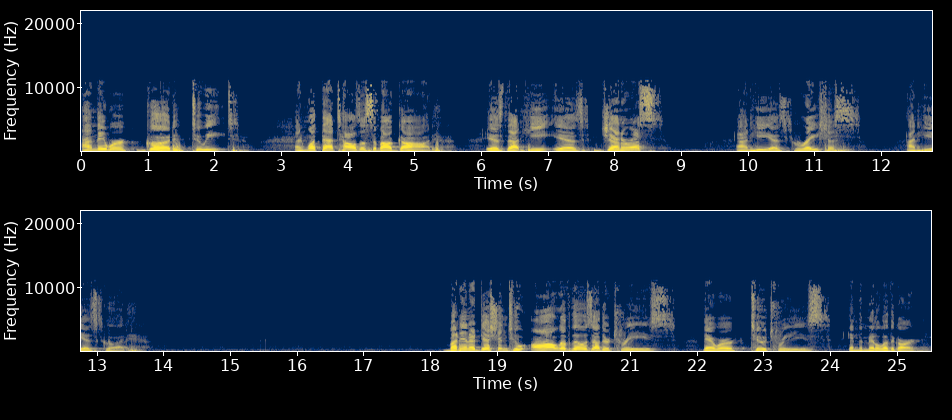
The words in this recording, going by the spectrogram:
and they were good to eat. And what that tells us about God is that He is generous and He is gracious and He is good. But in addition to all of those other trees, there were two trees in the middle of the garden.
